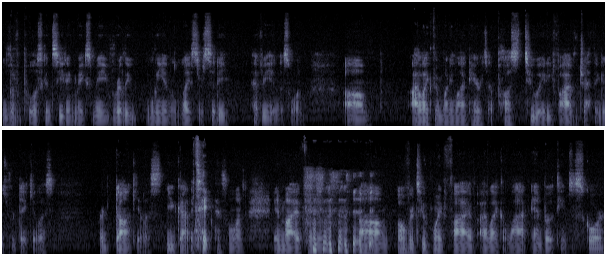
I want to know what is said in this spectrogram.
Liverpool is conceding makes me really lean Leicester City heavy in this one. Um, I like their money line here. It's at plus 285, which I think is ridiculous redonkulous. You got to take this one, in my opinion. um, over 2.5, I like a lot, and both teams to score.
